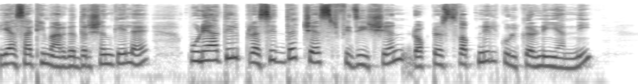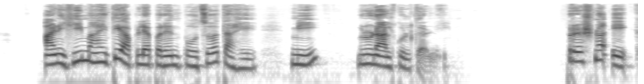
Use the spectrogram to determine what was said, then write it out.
यासाठी मार्गदर्शन केलंय पुण्यातील प्रसिद्ध chest physician doctor Swapnil Kulkarni यांनी आणि ही माहिती आपल्यापर्यंत पोहोचवत आहे मी मृणाल कुलकर्णी. प्रश्न एक.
